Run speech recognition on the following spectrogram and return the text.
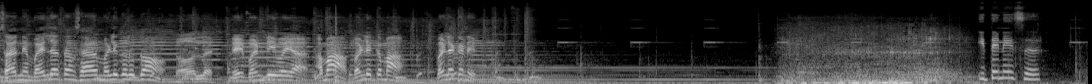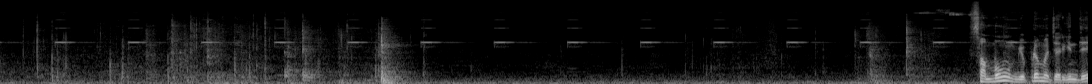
సార్ నేను బయలుదేరుతాను సార్ మళ్ళీ కలుద్దాం. బండి ఇవ్వయ్యా. అమ్మా బండి ఎక్కమ్మా? బండి ఎక్కండి. ఇతనే సార్. సంభవం ఎప్పుడమ్మా జరిగింది?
